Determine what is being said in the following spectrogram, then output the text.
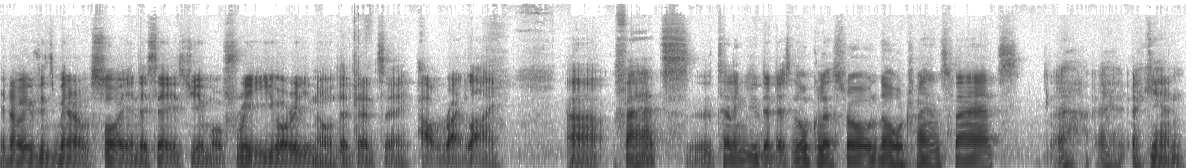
you know if it's made out of soy and they say it's GMO free, you already know that that's a outright lie. uh, fats, uh, telling you that there's no cholesterol, no trans fats. Uh, again,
